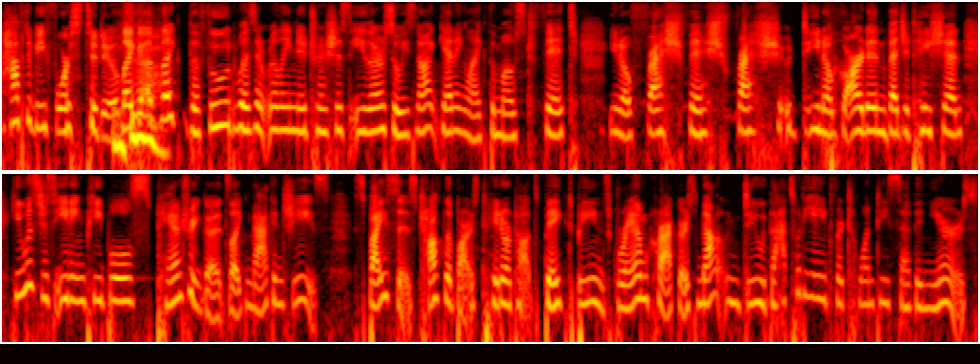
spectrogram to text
have to be forced to do. Like Yeah. uh, like the food wasn't really nutritious either, so he's not getting like the most fit, you know, fresh fish, fresh, you know, garden vegetation. He was just eating people's pantry goods like mac and cheese, spices, chocolate bars, tater tots, baked beans, graham crackers, Mountain Dew. That's what he ate for 27 years.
